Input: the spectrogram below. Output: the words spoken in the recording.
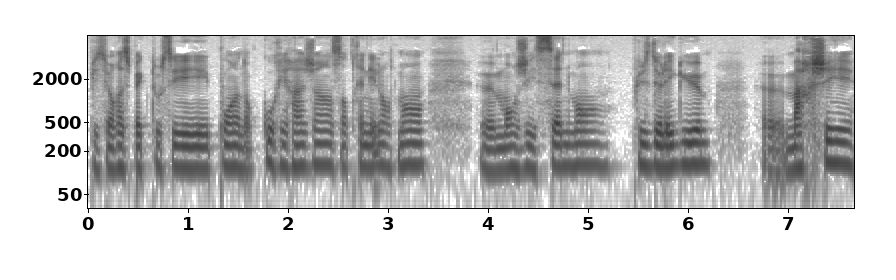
puis si on respecte tous ces points, donc courir à jeun, s'entraîner lentement, euh, manger sainement, plus de légumes, marcher,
